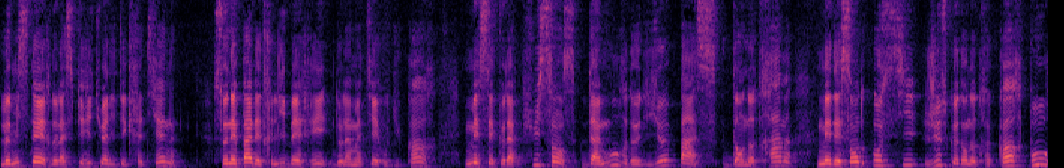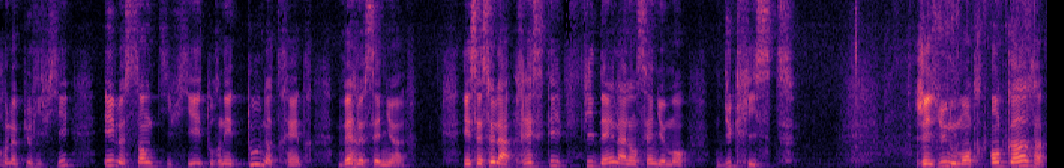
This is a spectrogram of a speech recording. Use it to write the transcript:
le mystère de la spiritualité chrétienne, ce n'est pas d'être libéré de la matière ou du corps, mais c'est que la puissance d'amour de Dieu passe dans notre âme, mais descende aussi jusque dans notre corps pour le purifier et le sanctifier, tourner tout notre être vers le Seigneur. Et c'est cela, rester fidèle à l'enseignement du Christ. Jésus nous montre encore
